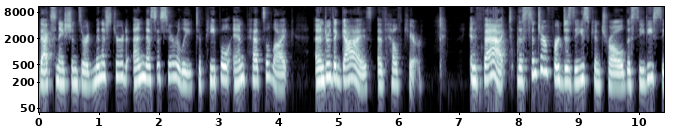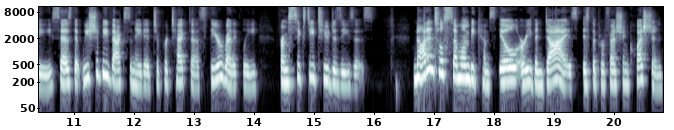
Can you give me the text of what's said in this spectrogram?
vaccinations are administered unnecessarily to people and pets alike under the guise of healthcare. In fact, the Center for Disease Control, the CDC, says that we should be vaccinated to protect us theoretically from 62 diseases. Not until someone becomes ill or even dies is the profession questioned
